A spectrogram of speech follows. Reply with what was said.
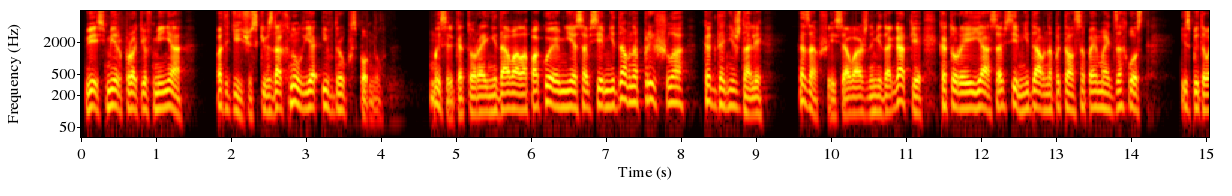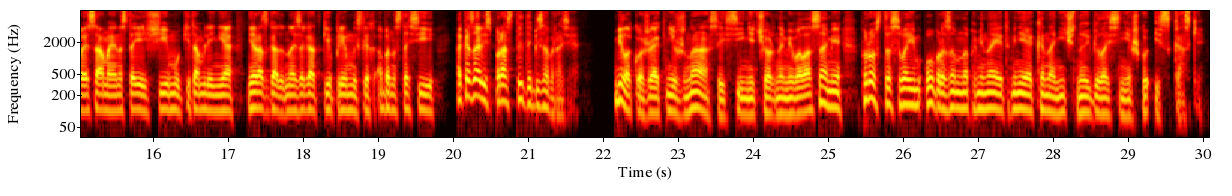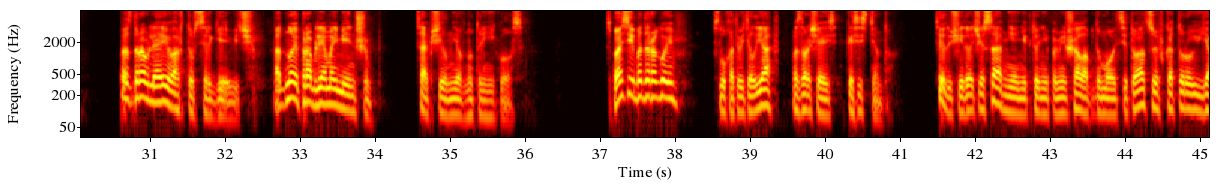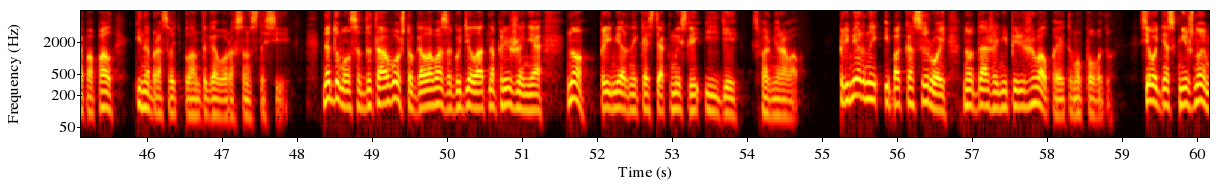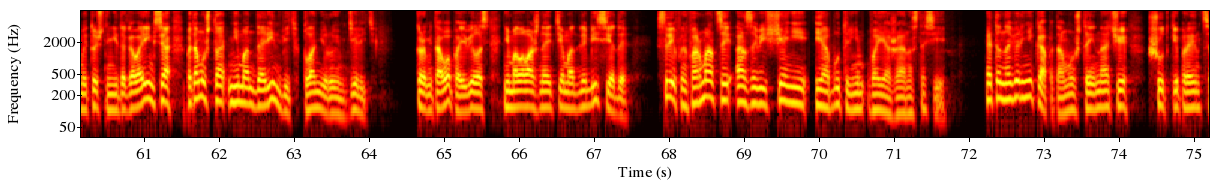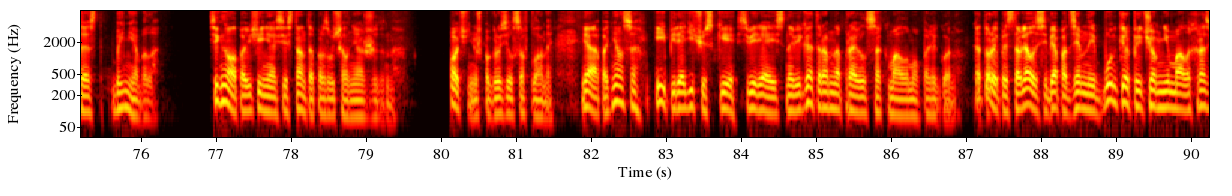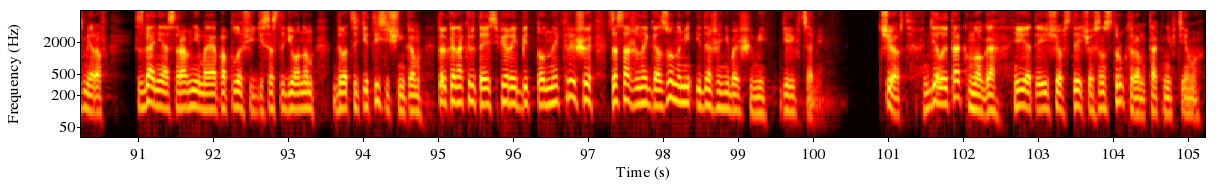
Весь мир против меня. Патетически вздохнул я и вдруг вспомнил. Мысль, которая не давала покоя мне совсем недавно, пришла, когда не ждали. Казавшиеся важными догадки, которые я совсем недавно пытался поймать за хвост, испытывая самые настоящие муки томления неразгаданной загадки при мыслях об Анастасии, оказались просты до безобразия. Белокожая княжна с сине-черными волосами просто своим образом напоминает мне каноничную белоснежку из сказки. «Поздравляю, Артур Сергеевич. Одной проблемой меньше», — сообщил мне внутренний голос. «Спасибо, дорогой», — вслух ответил я, возвращаясь к ассистенту. Следующие два часа мне никто не помешал обдумывать ситуацию, в которую я попал, и набрасывать план договора с Анастасией додумался до того, что голова загудела от напряжения, но примерный костяк мыслей и идей сформировал. Примерный и пока сырой, но даже не переживал по этому поводу. Сегодня с княжной мы точно не договоримся, потому что не мандарин ведь планируем делить. Кроме того, появилась немаловажная тема для беседы – слив информации о завещании и об утреннем вояже Анастасии. Это наверняка, потому что иначе шутки про инцест бы не было. Сигнал оповещения ассистанта прозвучал неожиданно. Очень уж погрузился в планы. Я поднялся и, периодически сверяясь с навигатором, направился к малому полигону, который представлял из себя подземный бункер, причем немалых размеров. Здание, сравнимое по площади со стадионом двадцатитысячником, только накрытое сферой бетонной крыши, засаженной газонами и даже небольшими деревцами. Черт, дел и так много, и это еще встреча с инструктором так не в тему.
